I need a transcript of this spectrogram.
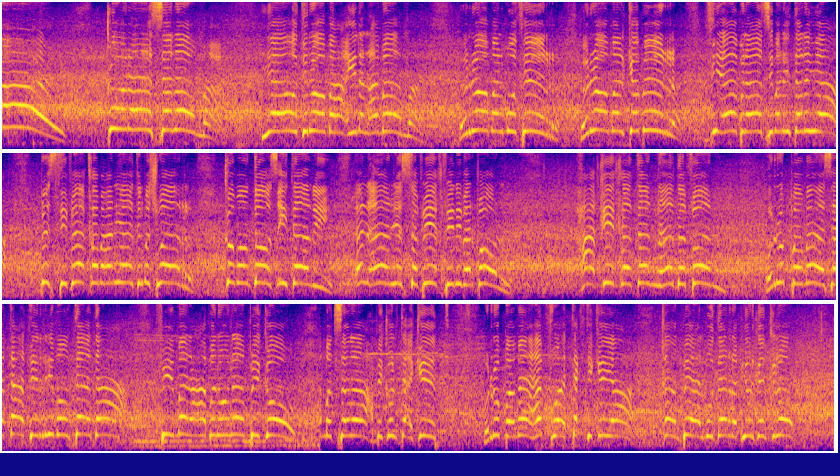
كرة سلام. يعود روما إلى الأمام. روما المثير روما الكبير ذئاب العاصمة الإيطالية باستفاقة مع نهاية المشوار. كوموندوس إيطالي الآن يستفيق في ليفربول. حقيقة هدفان ربما ستأتي الريمونتادا في ملعب الأولمبيكو. محمد صلاح بكل تأكيد ربما هفوة تكتيكية قام بها المدرب يورجن كلوب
